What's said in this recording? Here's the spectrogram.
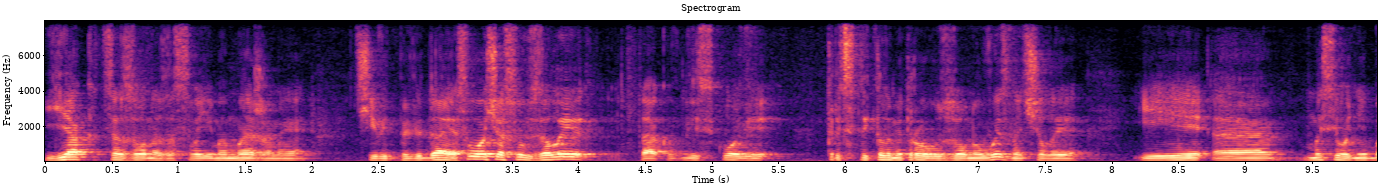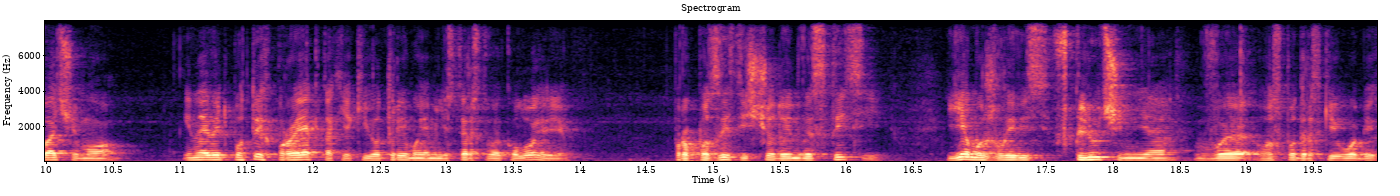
як ця зона за своїми межами чи відповідає. Свого часу взяли так, військові 30-кілометрову зону визначили, і е, ми сьогодні бачимо, і навіть по тих проєктах, які отримує Міністерство екології, пропозицій щодо інвестицій, є можливість включення в господарський обіг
